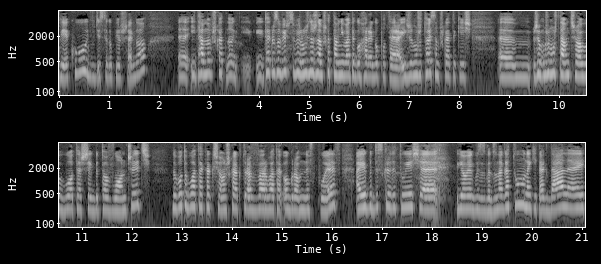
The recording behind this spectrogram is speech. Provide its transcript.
wieku i XXI. E, I tam na przykład, no i, i tak rozmawialiśmy sobie luźno, że na przykład tam nie ma tego Harry'ego Pottera i że może to jest na przykład jakieś, że, że może tam trzeba by było też jakby to włączyć, no bo to była taka książka, która wywarła tak ogromny wpływ, a jakby dyskredytuje się ją jakby ze względu na gatunek i tak dalej.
